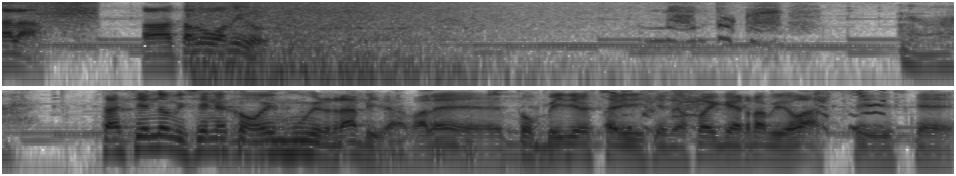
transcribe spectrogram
¡Hala! ¡Hasta luego, amigo! Están siendo misiones, como veis, muy rápidas, ¿vale? Estos vídeos estáis diciendo, joder, qué rápido va. Sí, es que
